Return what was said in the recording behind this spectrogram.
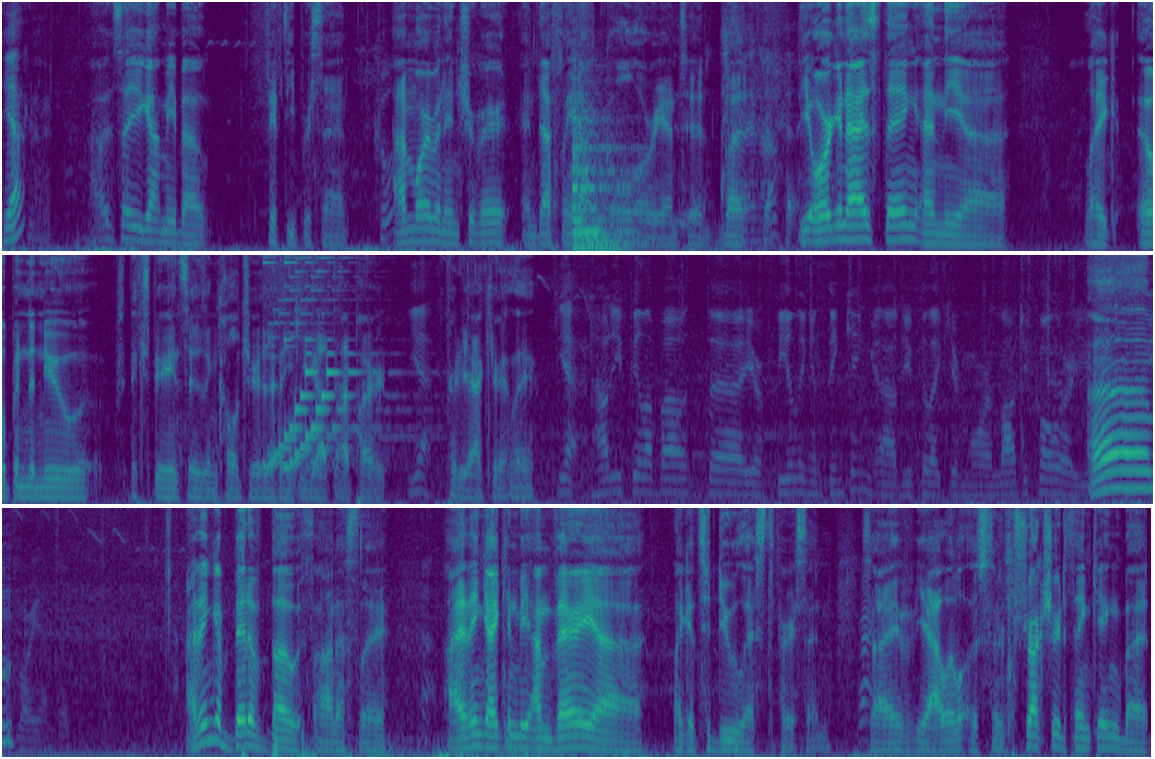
Yeah? I would say you got me about 50%. Cool. I'm more of an introvert and definitely not goal oriented, but the organized thing and the uh, like open to new experiences and cultures, I think you got that part Yeah. pretty accurately. Yeah. And how do you feel about uh, your feeling and thinking? Uh, do you feel like you're more logical or are you Um, oriented? I think a bit of both, honestly. I think I can be. I'm very uh, like a to-do list person. So I've yeah a little uh, sort of structured thinking, but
